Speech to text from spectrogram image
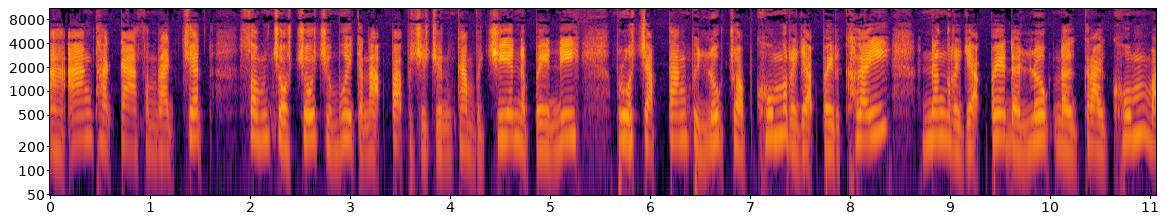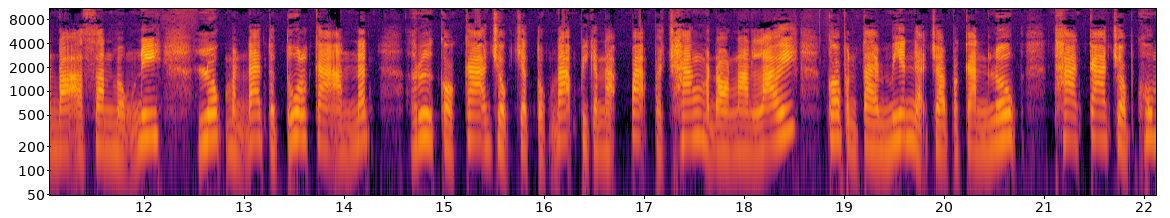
អះអាងថាការសម្រេចចិត្តសុំចុះចូលជាមួយគណៈបកប្រជាជនកម្ពុជានៅពេលនេះព្រោះចាប់តាំងពីលោកជាប់ឃុំរយៈពេលខ្លី និងរយៈពេលដែលលោកនៅក្រៅឃុំបណ្ដោះអាសន្នមកនេះលោកមិនដែលទទួលការអាណិត ឬក៏ការយកចិត្តទុកដាក់ពីគណៈបកប្រឆាំងម្ដងណាឡើយក៏ប៉ុន្តែមានអ្នកចោទប្រកាន់លោក ថាការជាប់ឃុំ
